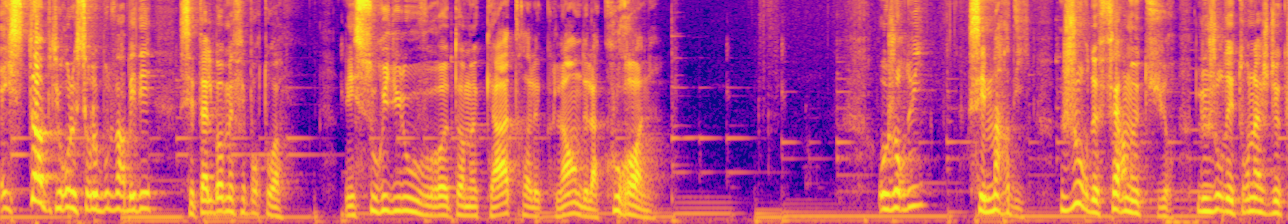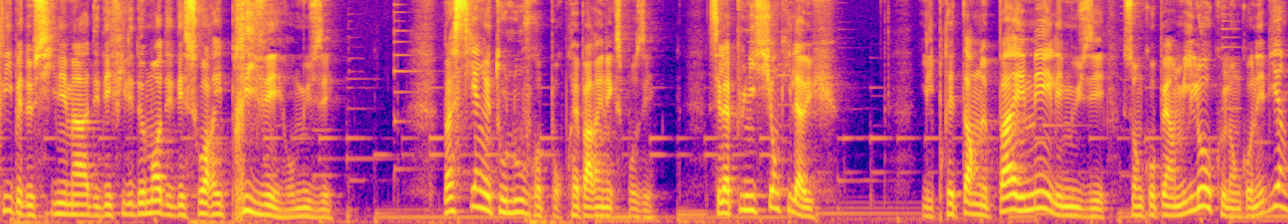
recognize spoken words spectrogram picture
Hey stop, tu roules sur le boulevard BD Cet album est fait pour toi. Les souris du Louvre, tome 4, le clan de la couronne. Aujourd'hui, c'est mardi, jour de fermeture, le jour des tournages de clips et de cinéma, des défilés de mode et des soirées privées au musée. Bastien est au Louvre pour préparer un exposé. C'est la punition qu'il a eue. Il prétend ne pas aimer les musées. Son copain Milo, que l'on connaît bien,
